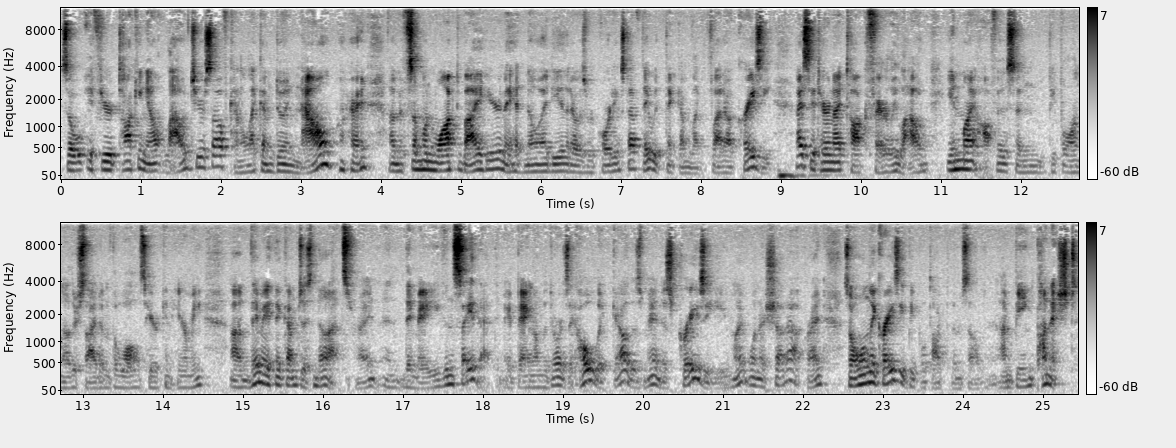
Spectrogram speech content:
So if you're talking out loud to yourself, kind of like I'm doing now, right? Um, if someone walked by here and they had no idea that I was recording stuff, they would think I'm like flat out crazy. I sit here and I talk fairly loud in my office, and people on the other side of the walls here can hear me. Um, they may think I'm just nuts, right? And they may even say that. They may bang on the door and say, "Holy cow, this man is crazy. You might want to shut up," right? So only crazy people talk to themselves. I'm being punished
